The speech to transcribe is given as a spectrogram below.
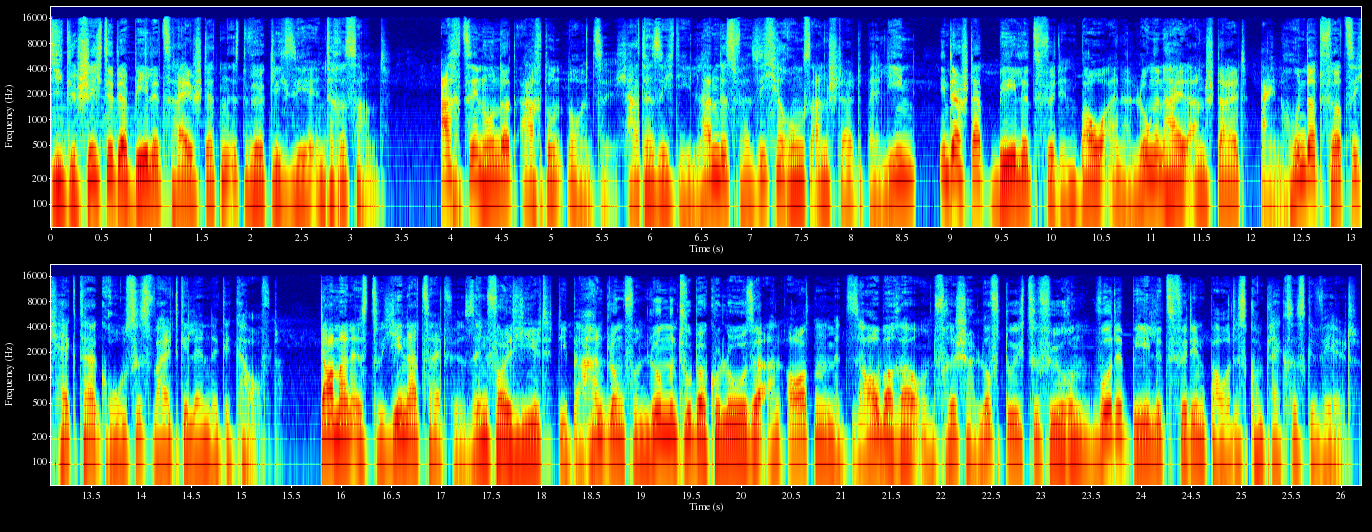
Die Geschichte der Belitz-Heilstätten ist wirklich sehr interessant. 1898 hatte sich die Landesversicherungsanstalt Berlin in der Stadt Belitz für den Bau einer Lungenheilanstalt ein 140 Hektar großes Waldgelände gekauft. Da man es zu jener Zeit für sinnvoll hielt, die Behandlung von Lungentuberkulose an Orten mit sauberer und frischer Luft durchzuführen, wurde Belitz für den Bau des Komplexes gewählt.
